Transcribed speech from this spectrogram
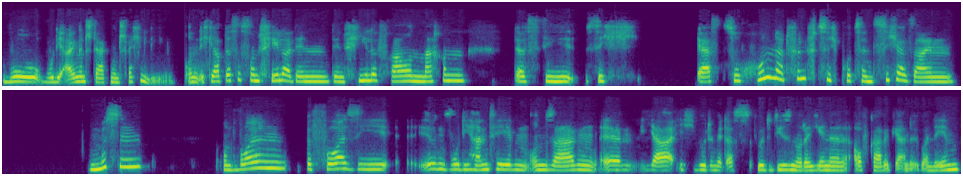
wo, wo die eigenen Stärken und Schwächen liegen. Und ich glaube, das ist so ein Fehler, den, den viele Frauen machen, dass sie sich erst zu 150 Prozent sicher sein müssen und wollen, bevor sie irgendwo die Hand heben und sagen, ähm, ja, ich würde mir das, würde diesen oder jene Aufgabe gerne übernehmen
